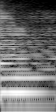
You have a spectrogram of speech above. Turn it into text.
Yeah.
